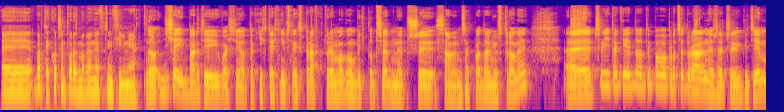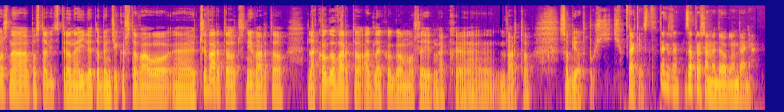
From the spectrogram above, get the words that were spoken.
E, Bartek, o czym porozmawiamy w tym filmie? No, dzisiaj bardziej właśnie o takich technicznych spraw, które mogą być potrzebne przy samym zakładaniu strony, e, czyli takie no, typowo proceduralne rzeczy, gdzie można postawić stronę, ile to będzie kosztowało, e, czy warto, czy nie warto, dla kogo warto, a dla kogo może jednak e, warto sobie odpuścić. Tak jest. Także zapraszamy do oglądania.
